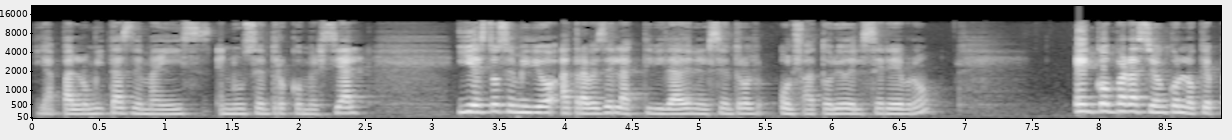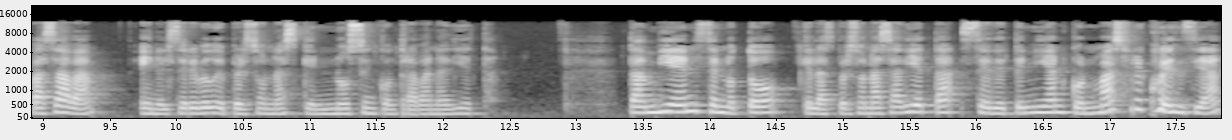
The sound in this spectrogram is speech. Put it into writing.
y a palomitas de maíz en un centro comercial, y esto se midió a través de la actividad en el centro olfatorio del cerebro, en comparación con lo que pasaba en el cerebro de personas que no se encontraban a dieta. También se notó que las personas a dieta se detenían con más frecuencia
